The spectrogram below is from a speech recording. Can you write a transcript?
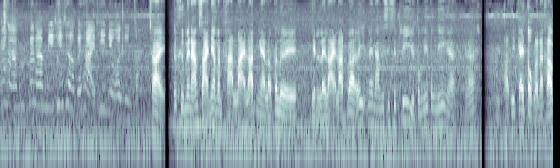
แม่น้ำแม่น้ำนี้ที่เธอ ไปถ่ายที่นิวออร์ลีนส์ปะใช่ ก็คือแม่น้ำสายเนี่ยมันผ่านหลายรัฐไงเราก็เลยเห็นหลาย ๆ รัฐว่าเอ้ยแม่น้ำมิสซิสซิปปีอยู่ตรงนี้ตรงนี้ไงนะพระอาทิตย์ใกล้ตกแล้วนะครับ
